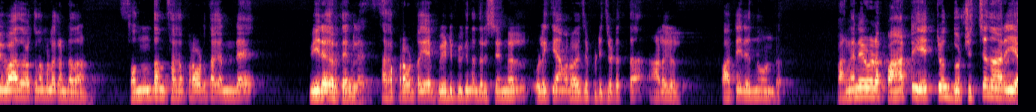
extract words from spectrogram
വിവാദമൊക്കെ നമ്മൾ കണ്ടതാണ്. സ്വന്തം സഹപ്രവർത്തകന്റെ വീരകൃത്യങ്ങളെ സഹപ്രവർത്തകയെ പീഡിപ്പിക്കുന്ന ദൃശ്യങ്ങൾ ഒളി ക്യാമറ വെച്ച് പിടിച്ചെടുത്ത ആളുകൾ പാർട്ടിയിൽ ഇന്നും ഉണ്ട്. അപ്പൊ അങ്ങനെയുള്ള പാർട്ടി ഏറ്റവും ദുഷിച്ച നാറിയ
